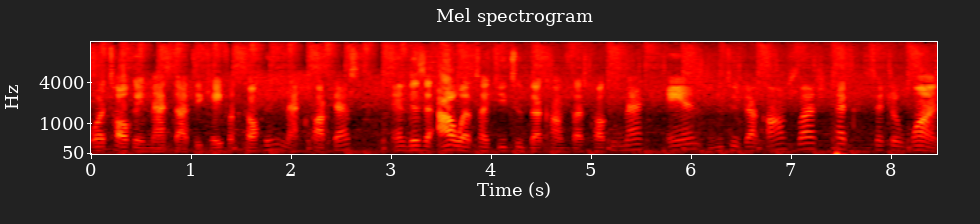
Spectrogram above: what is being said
or talkingmac.tk for the Talking Mac podcast. And visit our website, youtube.com slash talkingmac and youtube.com slash techcentral1.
